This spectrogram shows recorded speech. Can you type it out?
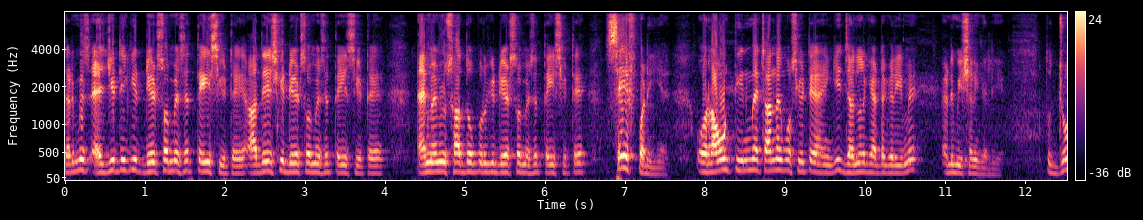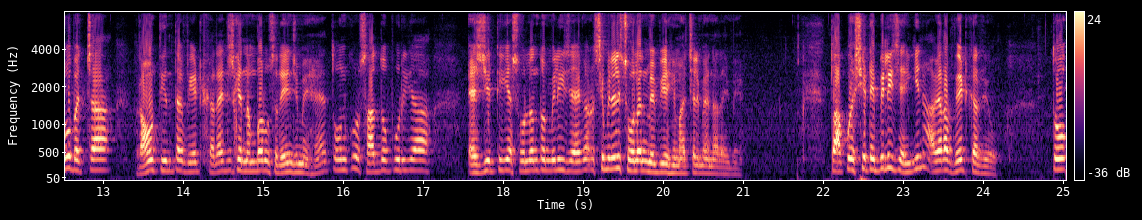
दैट मीन्स टी की डेढ़ सौ में से तेईस सीटें, आदेश की डेढ़ सौ में से तेईस सीटें एम एम यू साधोपुर की डेढ़ सौ में से तेईस सीटें सेफ़ पड़ी हैं। और राउंड तीन में अचानक वो सीटें आएँगी जनरल कैटेगरी में एडमिशन के लिए। तो जो बच्चा राउंड तीन तक वेट कर रहा है, जिसके नंबर उस रेंज में है तो उनको साधोपुर या एसजीटी या सोलन तो मिल ही जाएगा। सिमिलरली सोलन में भी है, हिमाचल में एन में। तो आपको सीटें मिल ही जाएँगी ना, अगर आप वेट कर रहे हो। तो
